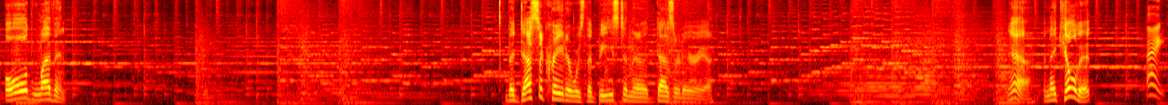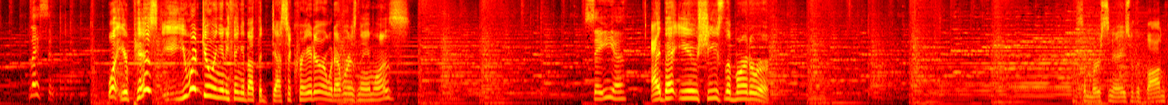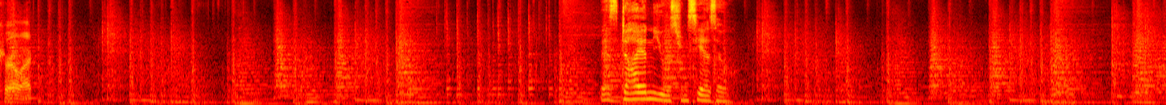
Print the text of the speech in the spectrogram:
Old Levant. The Desecrator was the beast in the desert area. Yeah, and they killed it. Hey, listen. What, you're pissed? You weren't doing anything about the Desecrator or whatever his name was? See ya. I bet you she's the murderer. Some mercenaries with a bomb Kerouac. There's dire news from Cierzo.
